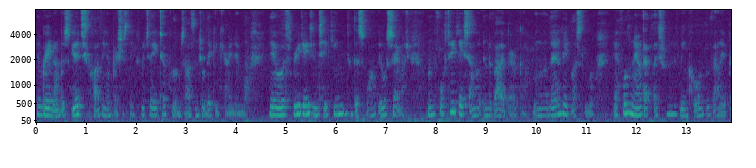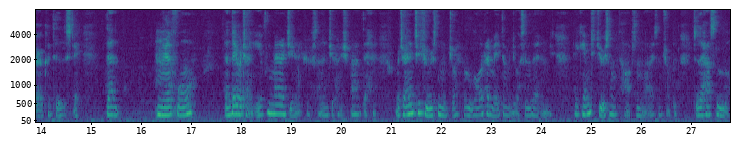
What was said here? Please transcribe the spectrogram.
in great numbers goods, clothing, and precious things, which they took for themselves until they could carry no more. There were three days in taking the spoil. It was so much. On the fourth day they assembled in the valley of Berachah. When there they blessed the Lord. Therefore the name of that place has been called the valley of Berachah to this day. Then, therefore, and they returned, every man of Judah and Jehoshaphat, they returning to Jerusalem with joy, for the Lord had made them rejoice over their enemies. They came to Jerusalem with harps and lyres and trumpets to the house of the Lord,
